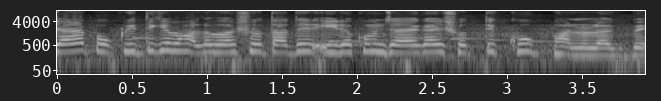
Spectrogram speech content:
যারা প্রকৃতিকে ভালোবাসো, তাদের এইরকম জায়গায় সত্যি খুব ভালো লাগবে।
